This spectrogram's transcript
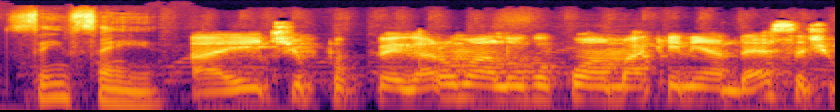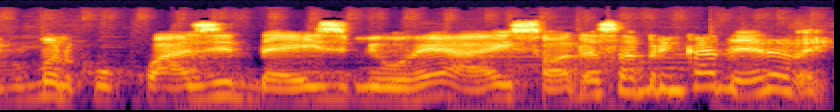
sem senha. Aí, tipo, pegaram um maluco com uma maquininha dessa, tipo, mano, com quase 10 mil reais só dessa brincadeira, velho.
